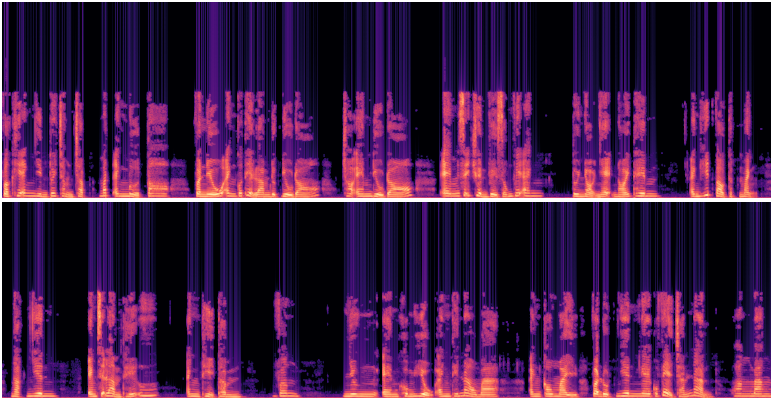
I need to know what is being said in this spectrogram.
và khi anh nhìn tôi chằm chằm, mắt anh mở to, và nếu anh có thể làm được điều đó, cho em điều đó, em sẽ chuyển về sống với anh. Tôi nhỏ nhẹ nói thêm. Anh hít vào thật mạnh, ngạc nhiên, em sẽ làm thế ư? Anh thì thầm, vâng. Nhưng em không hiểu anh thế nào mà. Anh cau mày và đột nhiên nghe có vẻ chán nản, hoang mang,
